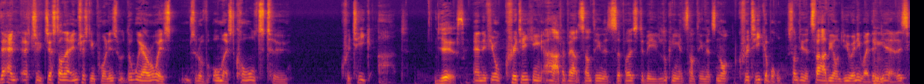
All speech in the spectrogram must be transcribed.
And actually, just on that interesting point is that we are always sort of almost called to critique art. Yes. And if you're critiquing art about something that's supposed to be looking at something that's not critiquable, something that's far beyond you anyway, then yeah, it's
